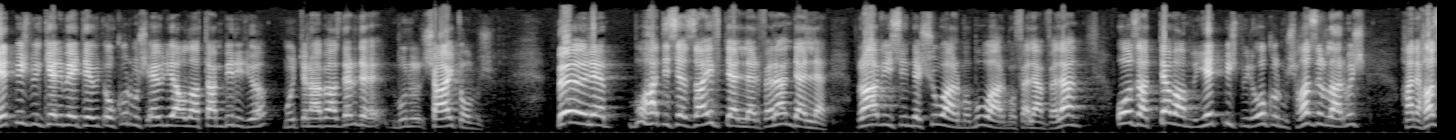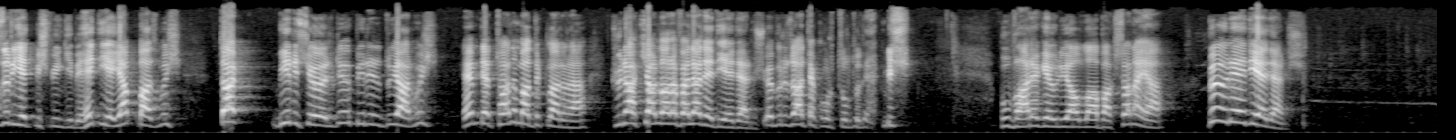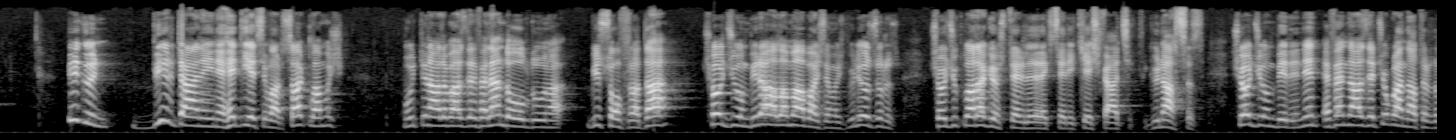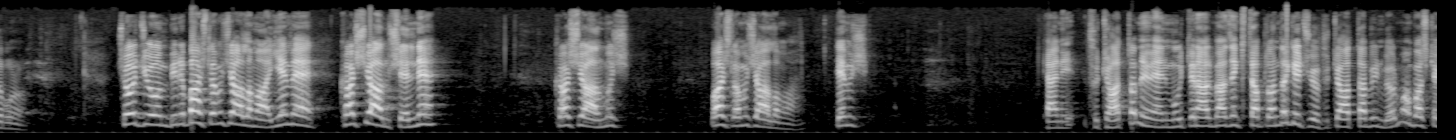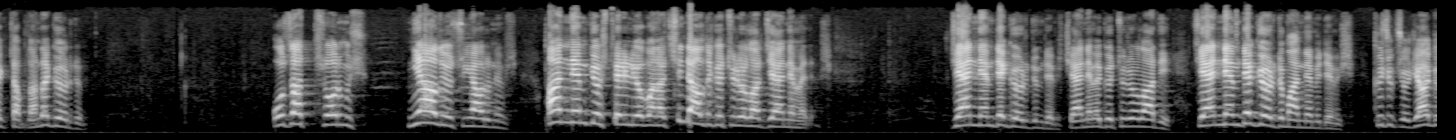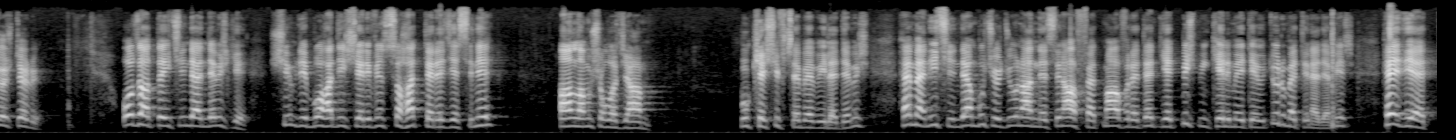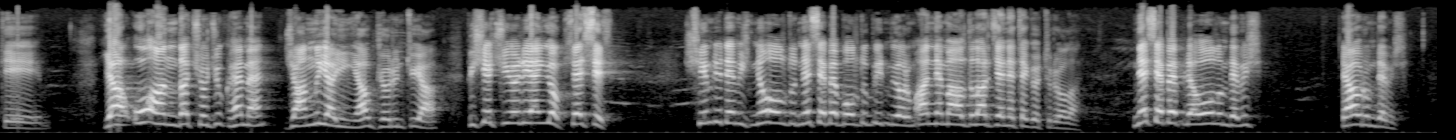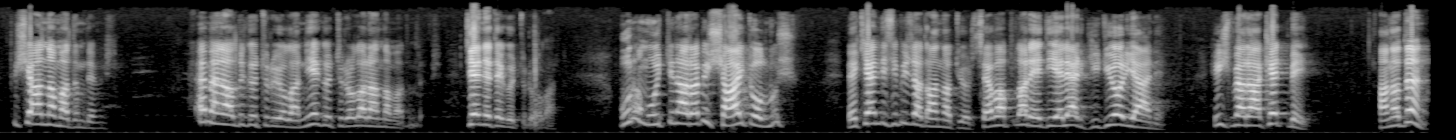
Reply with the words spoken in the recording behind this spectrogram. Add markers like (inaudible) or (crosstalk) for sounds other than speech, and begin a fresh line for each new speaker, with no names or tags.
70 bin kelime-i tevhid okurmuş Evliya Allah'tan biri diyor. Muhittin abi Hazretleri de bunu şahit olmuş. Böyle bu hadise zayıf derler falan derler. Ravisinde şu var mı, bu var mı falan falan. O zat devamlı 70 bini okurmuş, hazırlarmış. Hani hazır 70 bin gibi hediye yapmazmış. Tak birisi öldü, birini duyarmış. Hem de tanımadıklarına, günahkarlara falan hediye edermiş. Öbürü zaten kurtuldu (laughs) dermiş. Mübarek Evliya Allah'a baksana ya. Böyle hediye edermiş. Bir gün bir tane yine hediyesi var saklamış. Muhittin Arabi Hazretleri falan da olduğuna bir sofrada çocuğun biri ağlamaya başlamış biliyorsunuz. Çocuklara gösterilerek seri keşfe çıktı. Günahsız. Çocuğun birinin, Efendi Hazretleri çok anlatırdı bunu. Çocuğun biri başlamış ağlamaya. Yeme kaşığı almış eline. Kaşığı almış. Başlamış ağlamaya. Demiş yani Fütuhat'ta da yani Muhittin Hazretleri'nin kitaplarında geçiyor. Fütuhat'ta bilmiyorum ama başka kitaplarında gördüm. O zat sormuş. Niye ağlıyorsun yavrum demiş. Annem gösteriliyor bana. Şimdi aldı götürüyorlar cehenneme demiş. Cehennemde gördüm demiş. Cehenneme götürüyorlar değil. Cehennemde gördüm annemi demiş. Küçük çocuğa gösteriyor. O zat da içinden demiş ki, şimdi bu hadis-i şerifin sıhhat derecesini anlamış olacağım. Bu keşif sebebiyle demiş. Hemen içinden bu çocuğun annesini affet, mağfiret et, 70 bin kelime-i tevhid hürmetine demiş. Hediye ettim. Ya o anda çocuk hemen, canlı yayın ya, görüntü ya. Bir şey söyleyen yok, sessiz. Şimdi demiş, ne oldu, ne sebep oldu bilmiyorum. Annemi aldılar, cennete götürüyorlar. Ne sebeple oğlum demiş. Yavrum demiş. Bir şey anlamadım demiş. Hemen aldı götürüyorlar. Niye götürüyorlar anlamadım demiş. Cennete götürüyorlar. Bunu Muhittin Arabi şahit olmuş ve kendisi bizzat anlatıyor. Sevaplar, hediyeler gidiyor yani. Hiç merak etmeyin. Anladın?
